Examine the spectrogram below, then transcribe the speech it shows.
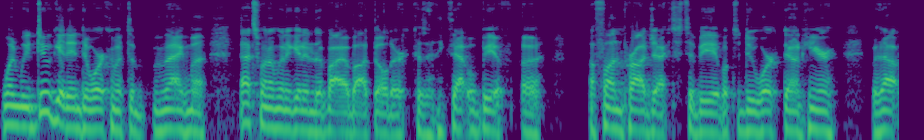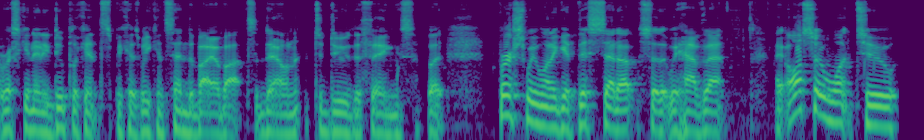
When we do get into working with the magma, that's when I'm going to get into the Biobot Builder because I think that will be a, a, a, fun project to be able to do work down here without risking any duplicants because we can send the Biobots down to do the things. But first, we want to get this set up so that we have that. I also want to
